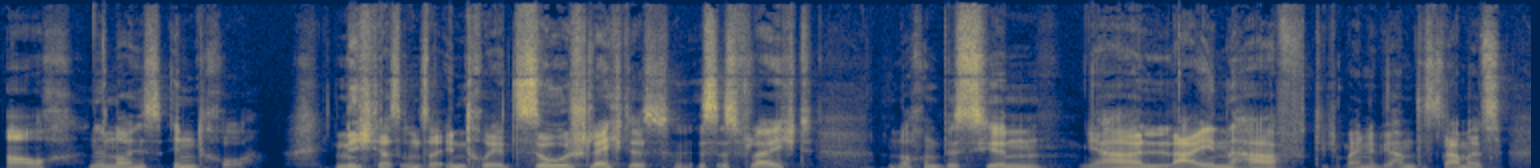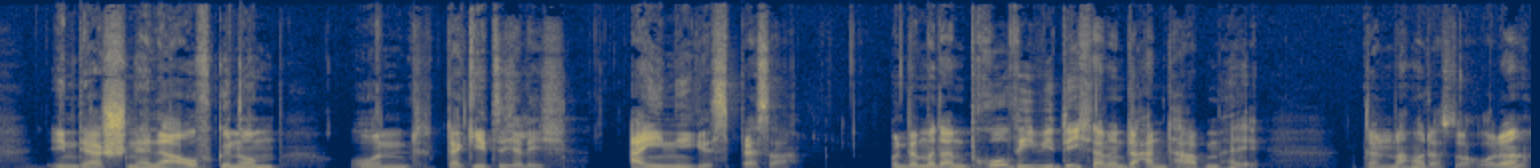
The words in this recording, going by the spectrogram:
auch ein neues Intro. Nicht, dass unser Intro jetzt so schlecht ist. Es ist vielleicht noch ein bisschen, ja, laienhaft. Ich meine, wir haben das damals in der Schnelle aufgenommen und da geht sicherlich einiges besser. Und wenn wir dann einen Profi wie dich dann in der Hand haben, hey, dann machen wir das doch, oder?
